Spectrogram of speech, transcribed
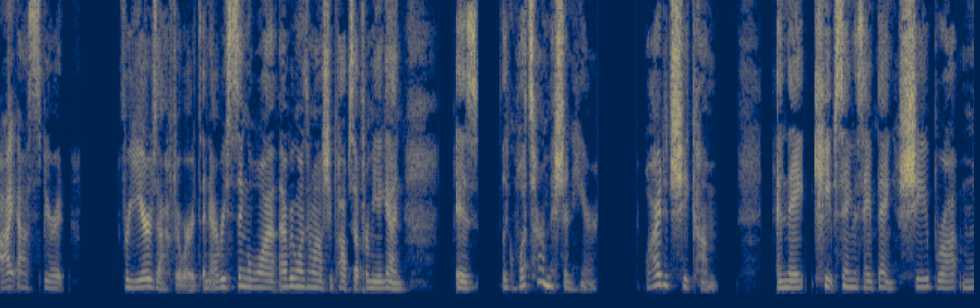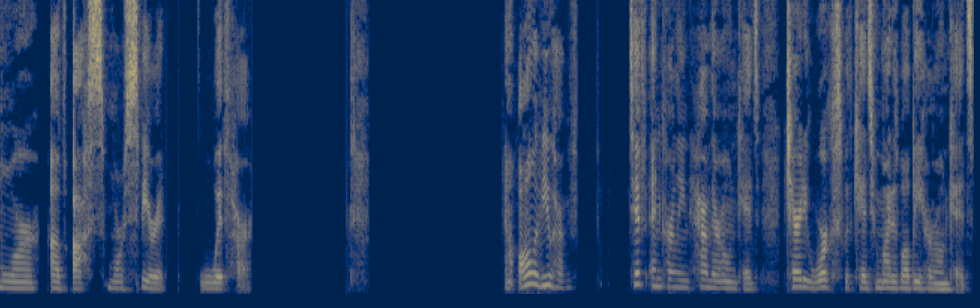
I asked Spirit for years afterwards, and every single while, every once in a while, she pops up for me again is like, what's her mission here? Why did she come? And they keep saying the same thing. She brought more of us, more spirit with her. Now, all of you have, Tiff and Carlene have their own kids. Charity works with kids who might as well be her own kids.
